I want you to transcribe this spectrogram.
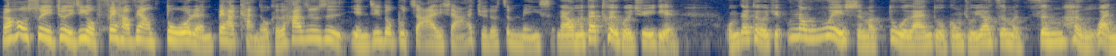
然后所以就已经有非常非常多人被他砍头，可是他就是眼睛都不眨一下，他觉得这没什么。来，我们再退回去一点，我们再退回去，那为什么杜兰朵公主要这么憎恨外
